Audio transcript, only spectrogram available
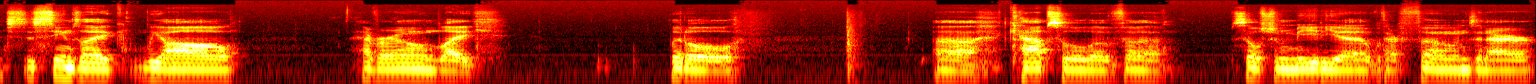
it just seems like we all have our own, like, little uh, capsule of uh, social media with our phones and our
